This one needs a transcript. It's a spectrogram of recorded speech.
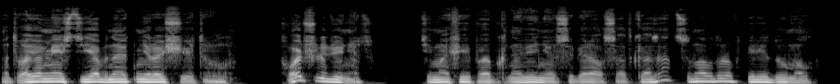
На твоем месте я бы на это не рассчитывал. Хочешь, леденец?» Тимофей по обыкновению собирался отказаться, но вдруг передумал.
